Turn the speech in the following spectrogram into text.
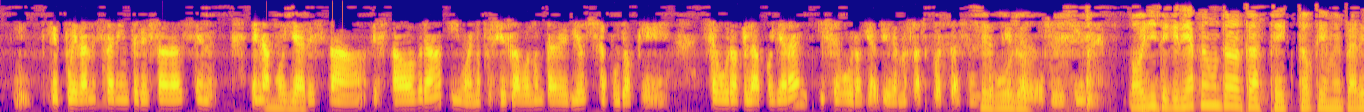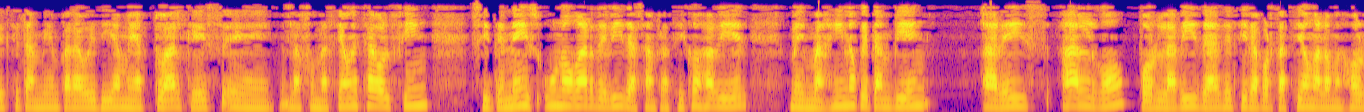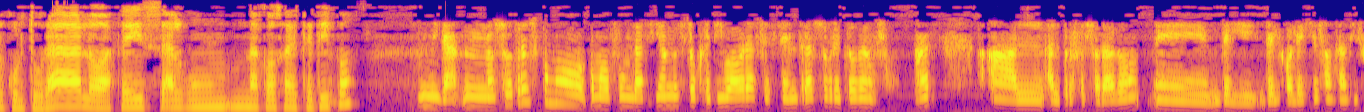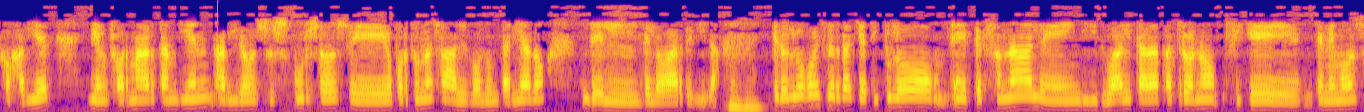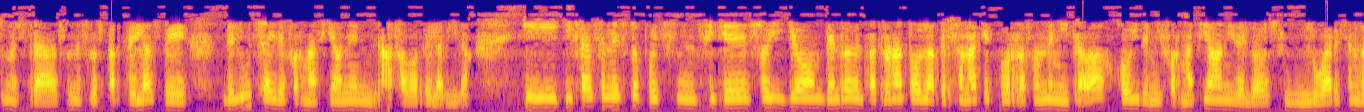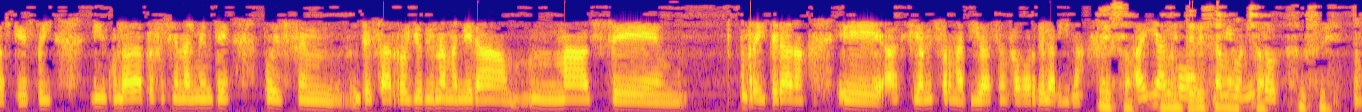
que puedan estar interesadas en, en apoyar esta, esta obra y bueno, pues si es la voluntad de Dios, seguro que seguro que la apoyarán y seguro que abriremos las puertas en septiembre de 2015. Oye, te quería preguntar otro aspecto que me parece también para hoy día muy actual, que es eh, la Fundación Esta Golfín. Si tenéis un hogar de vida San Francisco Javier, me imagino que también haréis algo por la vida, es decir, aportación a lo mejor cultural o hacéis alguna cosa de este tipo? Mira, nosotros como, como fundación, nuestro objetivo ahora se centra sobre todo en formar al, al profesorado eh, del, del Colegio San Francisco Javier y en formar también ha habido sus cursos eh, oportunos al voluntariado del, del hogar de vida. Pero luego es verdad que a título eh, personal e individual cada patrono sí que tenemos nuestras nuestras parcelas de, de lucha y de formación en, a favor de la vida y quizás en esto pues sí que soy yo dentro del patronato la persona que por razón de mi trabajo y de mi formación y de los lugares en los que estoy vinculada profesionalmente pues em, desarrollo de una manera más eh, reiterada eh, acciones formativas en favor de la vida. Eso, Hay algo me interesa muy mucho. bonito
